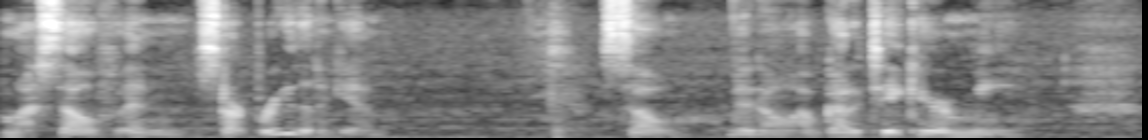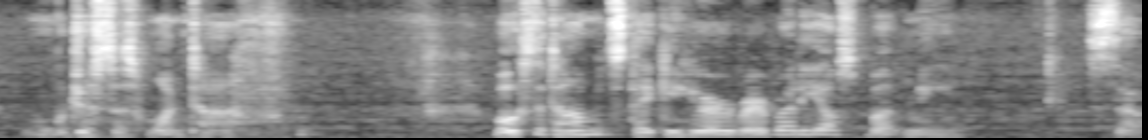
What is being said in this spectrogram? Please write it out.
myself and start breathing again? So, you know, I've got to take care of me just this one time. Most of the time, it's taking care of everybody else but me. So,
